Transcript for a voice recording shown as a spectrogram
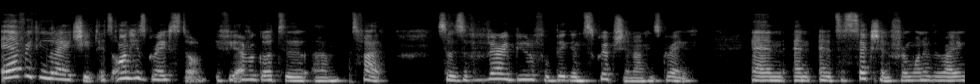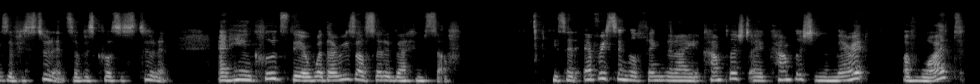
everything that I achieved, it's on his gravestone. If you ever go to um, Tzfat, so there's a very beautiful big inscription on his grave. And, and, and it's a section from one of the writings of his students, of his closest student. And he includes there what Arizal said about himself. He said, Every single thing that I accomplished, I accomplished in the merit of what?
